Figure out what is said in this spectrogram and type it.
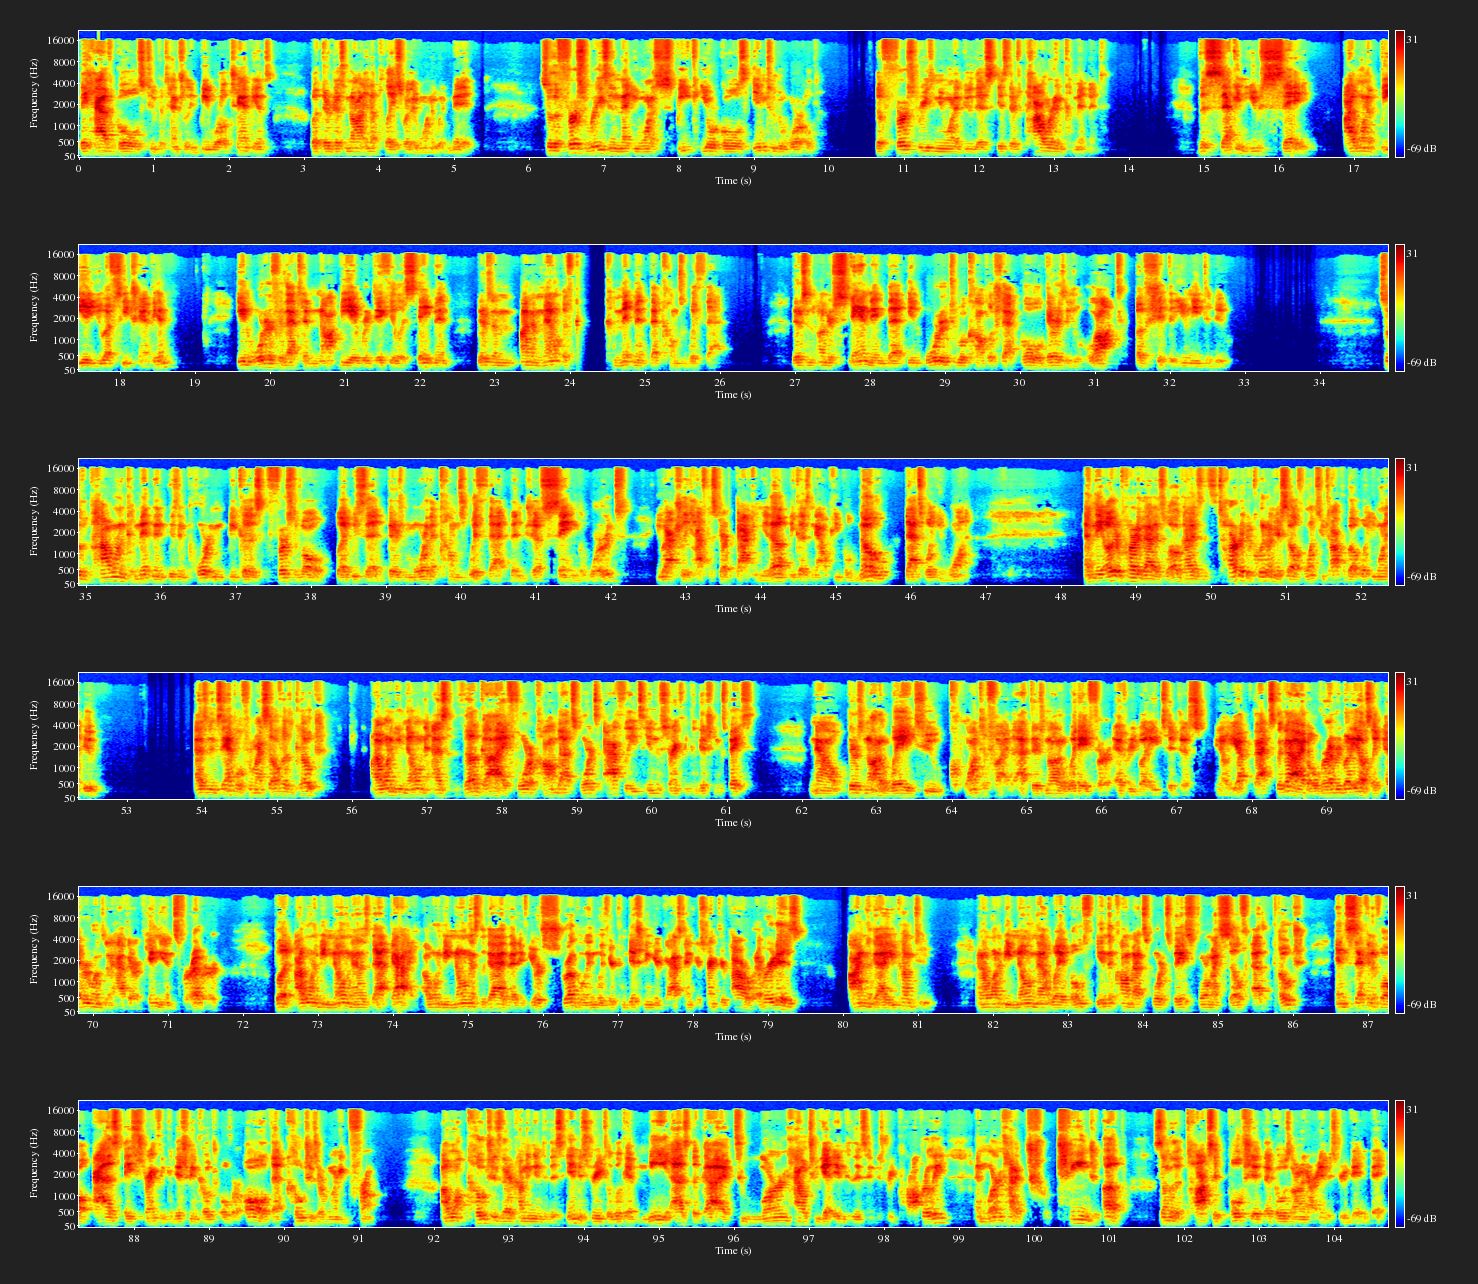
They have goals to potentially be world champions, but they're just not in a place where they want to admit it. So the first reason that you want to speak your goals into the world, the first reason you want to do this is there's power in commitment. The second you say, I want to be a UFC champion, in order for that to not be a ridiculous statement, there's an, an amount of commitment that comes with that. There's an understanding that in order to accomplish that goal, there is a lot of shit that you need to do. So the power and commitment is important because, first of all, like we said, there's more that comes with that than just saying the words. You actually have to start backing it up because now people know that's what you want. And the other part of that as well, guys, it's harder to quit on yourself once you talk about what you want to do as an example for myself as a coach, I want to be known as the guy for combat sports athletes in the strength and conditioning space. Now, there's not a way to quantify that. There's not a way for everybody to just, you know, yep, that's the guy over everybody else. Like everyone's going to have their opinions forever. But I want to be known as that guy. I want to be known as the guy that if you're struggling with your conditioning, your gas tank, your strength, your power, whatever it is, I'm the guy you come to. And I want to be known that way, both in the combat sports space for myself as a coach, and second of all, as a strength and conditioning coach overall that coaches are learning from. I want coaches that are coming into this industry to look at me as the guy to learn how to get into this industry properly and learn how to tr- change up some of the toxic bullshit that goes on in our industry day to day.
